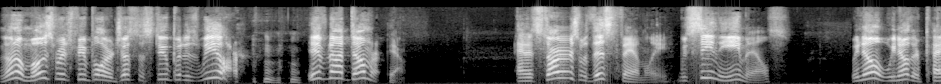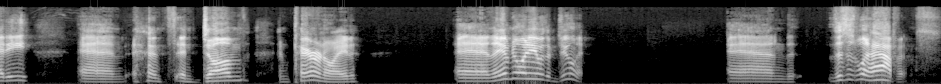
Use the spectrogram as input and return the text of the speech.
no, no. Most rich people are just as stupid as we are, if not dumber. Yeah. And it starts with this family. We've seen the emails. We know we know they're petty and and, and dumb and paranoid, and they have no idea what they're doing. And this is what happens.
